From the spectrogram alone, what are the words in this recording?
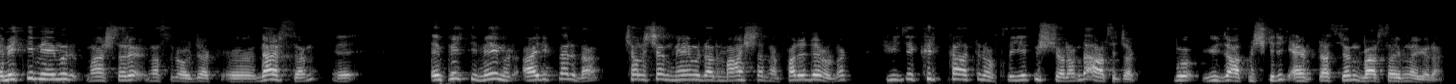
emekli memur maaşları nasıl olacak e, dersen e, emekli memur aylıkları da çalışan memurların maaşlarına paralel olarak %46.70 oranında artacak. Bu %62'lik enflasyon varsayımına göre.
